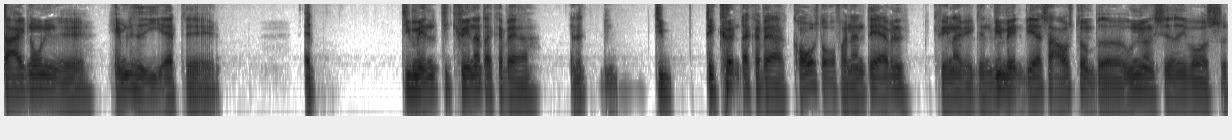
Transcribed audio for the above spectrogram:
Der er ikke nogen øh, hemmelighed i, at, øh, at de mænd, de kvinder, der kan være, eller de, det køn, der kan være grovest over for hinanden, det er vel kvinder i virkeligheden. Vi mænd, vi er så afstumpet og unuanceret i vores øh,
